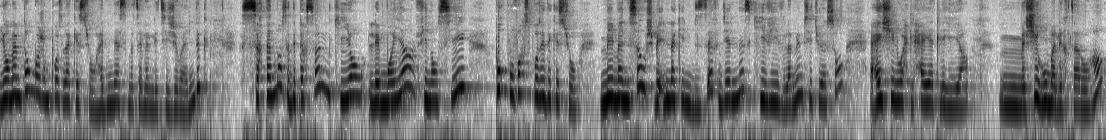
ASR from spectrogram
et en même temps moi je me pose la question هاد الناس مثلا اللي تيجيو عندك certainement c'est des personnes qui ont les moyens financiers pour pouvoir se poser des questions mais ما نساوش بان كاين بزاف ديال الناس كي فيف لا ميم سيتوياسيون عايشين واحد الحياه اللي هي ماشي هما اللي اختاروها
